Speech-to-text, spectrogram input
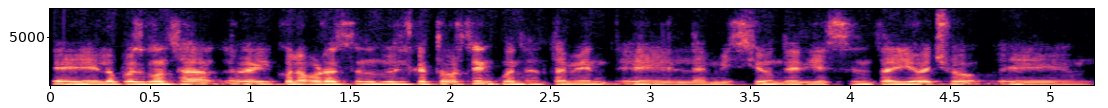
Eh, López González y colaboradores en 2014 encuentran también eh, la emisión de 1068, eh,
